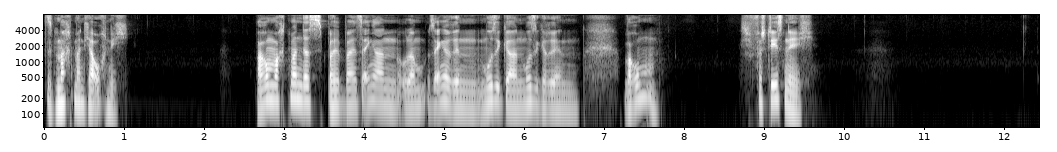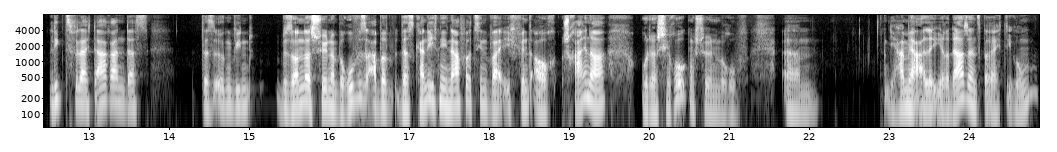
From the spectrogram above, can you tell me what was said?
Das macht man ja auch nicht. Warum macht man das bei, bei Sängern oder Sängerinnen, Musikern, Musikerinnen? Warum? Ich verstehe es nicht. Liegt es vielleicht daran, dass das irgendwie besonders schöner Beruf ist, aber das kann ich nicht nachvollziehen, weil ich finde auch Schreiner oder Chirurgen einen schönen Beruf. Ähm, die haben ja alle ihre Daseinsberechtigung,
